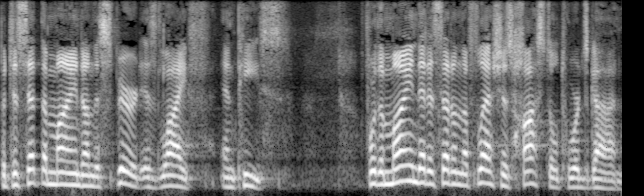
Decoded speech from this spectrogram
but to set the mind on the Spirit is life and peace. For the mind that is set on the flesh is hostile towards God,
